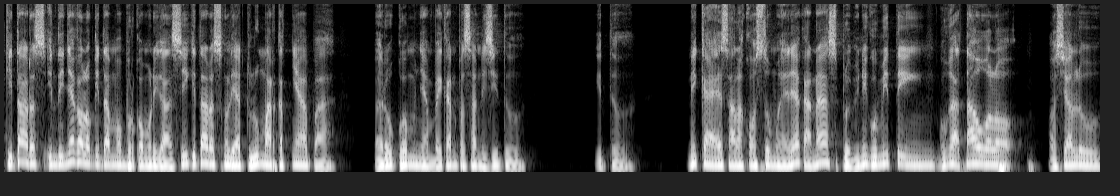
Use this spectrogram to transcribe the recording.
kita harus intinya kalau kita mau berkomunikasi kita harus ngelihat dulu marketnya apa. Baru gue menyampaikan pesan di situ. Gitu. Ini kayak salah kostum aja karena sebelum ini gue meeting. Gue nggak tahu kalau hostnya lu.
